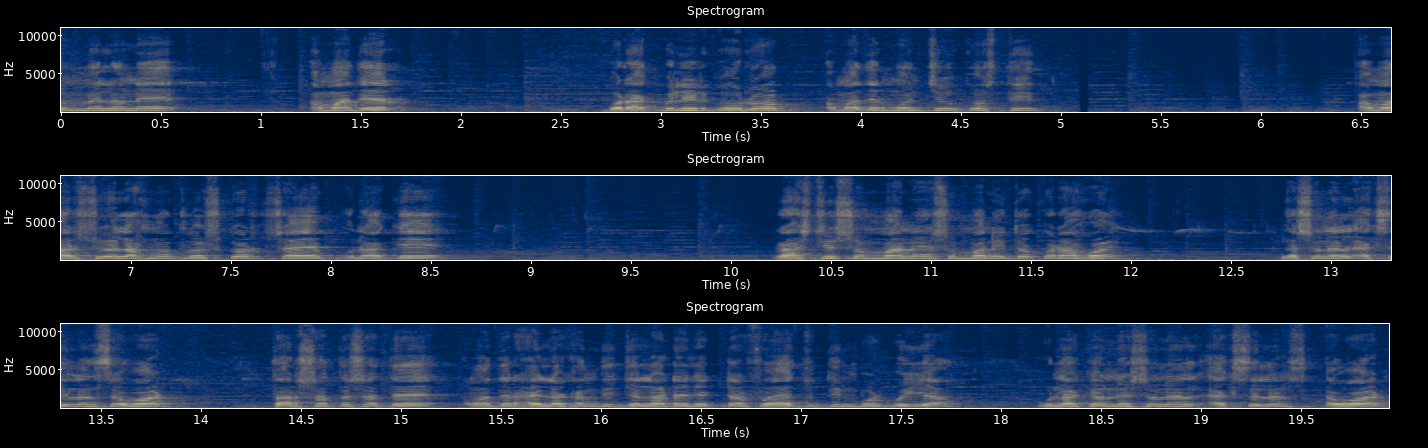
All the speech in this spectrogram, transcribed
সম্মেলনে আমাদের বরাকবেলির গৌরব, আমাদের মঞ্চে উপস্থিত আমার সুয়েল আহমদ লস্কর সাহেব ওনাকে রাষ্ট্রীয় সম্মানে সম্মানিত করা হয়, ন্যাশনাল এক্সেলেন্স অ্যাওয়ার্ড। তার সাথে সাথে আমাদের হাইলাকান্দি জেলা ডাইরেক্টর ফয়াজউদ্দিন বড়বইয়া ওনাকেও ন্যাশনাল এক্সেলেন্স অ্যাওয়ার্ড।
